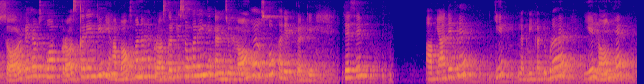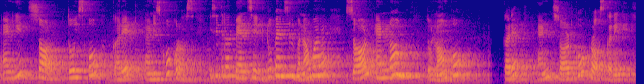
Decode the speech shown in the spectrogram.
शॉर्ट है, उसको आप क्रॉस करेंगे, यहाँ बॉक्स बना है क्रॉस करके शो करेंगे एंड जो लॉन्ग है, उसको करेक्ट करके। जैसे आप यहाँ देख रहे हैं, ये लकड़ी का टुकड़ा है, ये लॉन्ग है एंड ये शॉर्ट तो इसको करेक्ट एंड इसको क्रॉस इसी तरह पेंसिल टू पेंसिल बना हुआ है शॉर्ट एंड लॉन्ग। तो लॉन्ग को करेक्ट एंड शॉर्ट को क्रॉस करेंगे।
